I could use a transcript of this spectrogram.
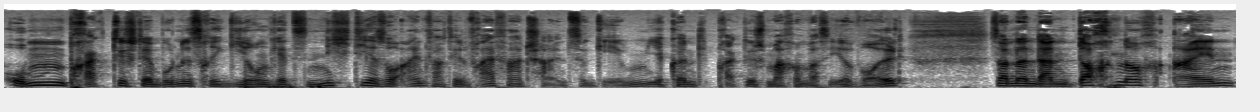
um praktisch der Bundesregierung jetzt nicht hier so einfach den Freifahrtschein zu geben. Ihr könnt praktisch machen, was ihr wollt, sondern dann doch noch ein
